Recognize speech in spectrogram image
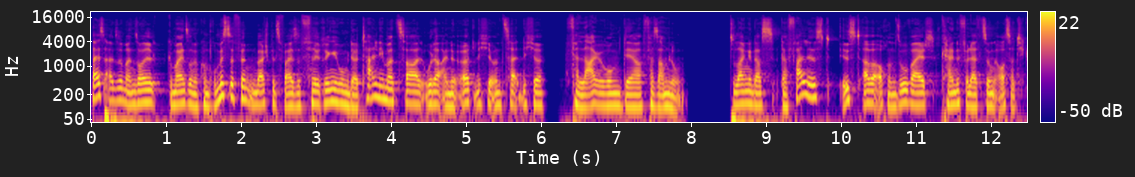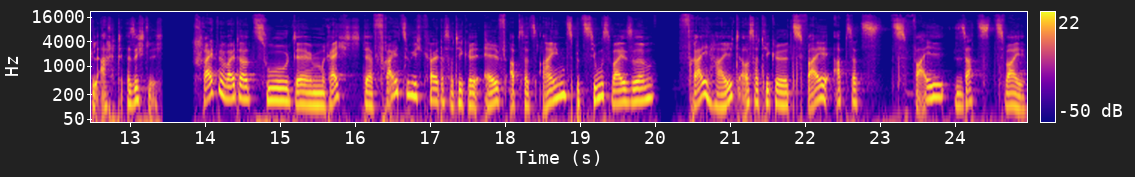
Das heißt also, man soll gemeinsame Kompromisse finden, beispielsweise Verringerung der Teilnehmerzahl oder eine örtliche und zeitliche Verlagerung der Versammlung. Solange das der Fall ist, ist aber auch insoweit keine Verletzung aus Artikel 8 ersichtlich. Schreiten wir weiter zu dem Recht der Freizügigkeit aus Artikel 11 Absatz 1 beziehungsweise Freiheit aus Artikel 2 Absatz 2 Satz 2.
